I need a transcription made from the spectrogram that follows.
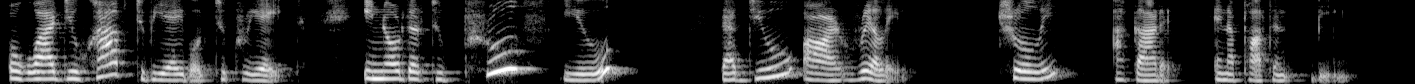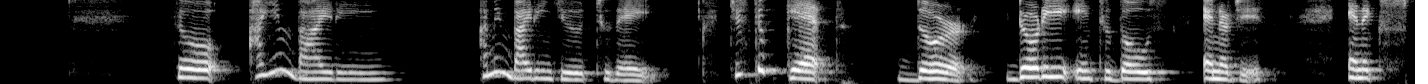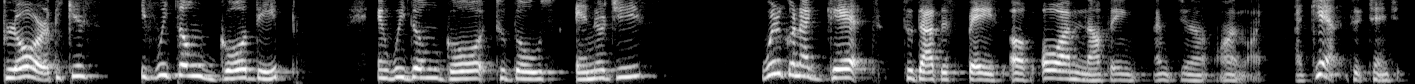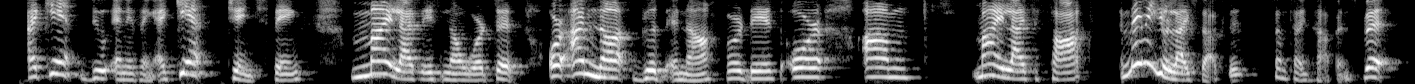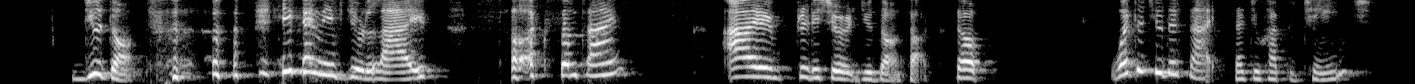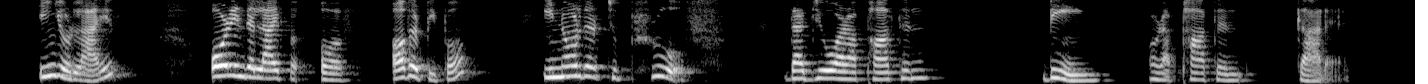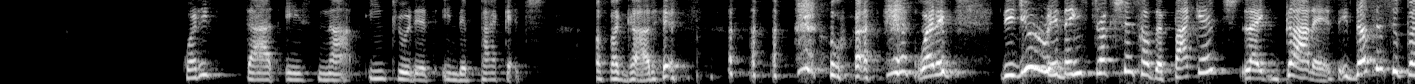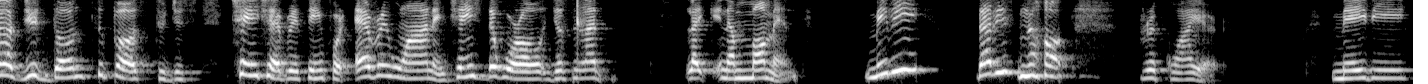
or what you have to be able to create in order to prove you that you are really, truly a goddess and a potent being. So I inviting, I'm inviting you today just to get dirt, dirty into those energies and explore because if we don't go deep and we don't go to those energies, we're gonna get to that space of, oh, I'm nothing. I'm, you know, I'm like, I can't do change. I can't do anything. I can't change things. My life is not worth it, or I'm not good enough for this, or um, my life sucks. Maybe your life sucks. This sometimes happens, but you don't. Even if your life sucks sometimes, I'm pretty sure you don't suck. So, what did you decide that you have to change in your life or in the life of other people in order to prove that you are a potent being or a potent goddess? What if that is not included in the package of a goddess? what, if did you read the instructions of the package? Like goddess it. Doesn't suppose you don't suppose to just change everything for everyone and change the world just like like in a moment. Maybe that is not required. Maybe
